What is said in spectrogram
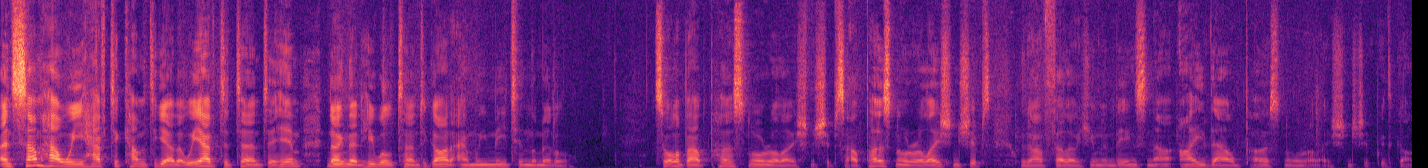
And somehow we have to come together. We have to turn to Him, knowing that He will turn to God, and we meet in the middle. It's all about personal relationships, our personal relationships with our fellow human beings, and our I thou personal relationship with God.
